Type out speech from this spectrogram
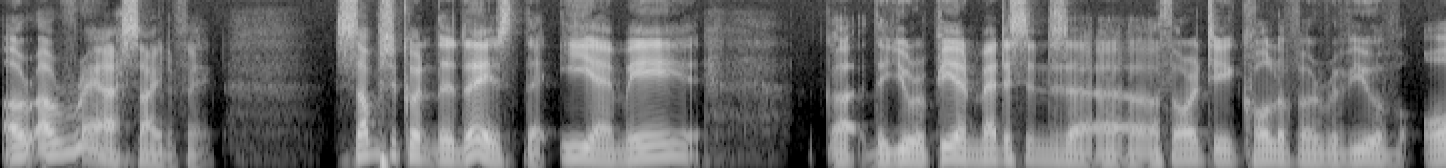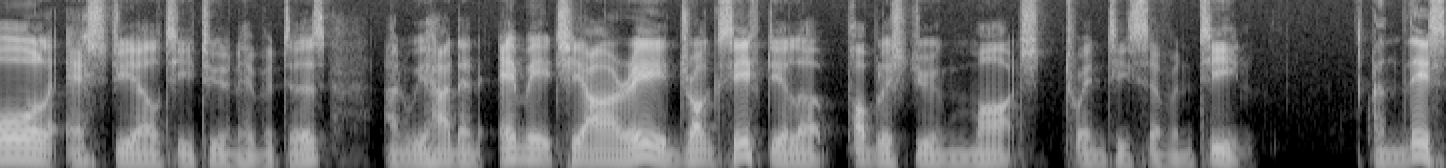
a, a rare side effect. Subsequent to this, the EMA, uh, the European Medicines uh, uh Authority, called for a review of all SGLT2 inhibitors, and we had an MHRA drug safety alert published during March 2017. And this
